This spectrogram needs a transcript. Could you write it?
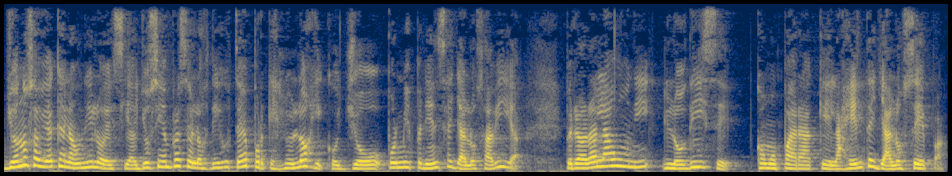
Yo no sabía que la uni lo decía, yo siempre se los dije a ustedes porque es lo lógico, yo por mi experiencia ya lo sabía, pero ahora la uni lo dice como para que la gente ya lo sepa,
